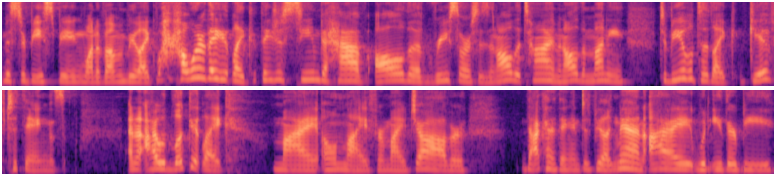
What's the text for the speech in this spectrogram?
Mr. Beast being one of them, and be like, wow, how are they like, they just seem to have all the resources and all the time and all the money to be able to like give to things. And I would look at like my own life or my job or that kind of thing and just be like, man, I would either be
